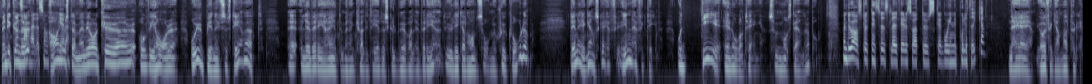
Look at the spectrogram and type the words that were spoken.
men det kunde, samhälle som fungerar. Ja just det, men vi har köer och vi har och utbildningssystemet eh, levererar inte med den kvalitet det skulle behöva leverera. Det är ju likadant så med sjukvården den är ganska ineffektiv. Och det är någonting som vi måste ändra på. Men du avslutningsvis Leif, är det så att du ska gå in i politiken? Nej, jag är för gammal för det.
